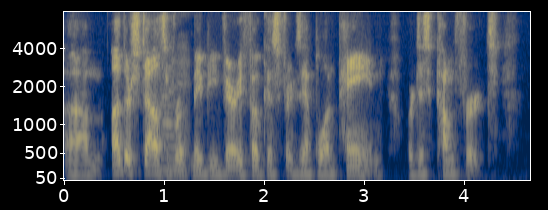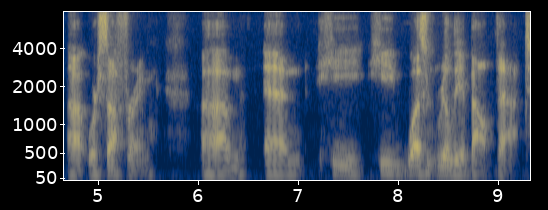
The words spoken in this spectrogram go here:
Um, other styles Got of rope may be very focused, for example, on pain or discomfort uh, or suffering, um, and he he wasn't really about that.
